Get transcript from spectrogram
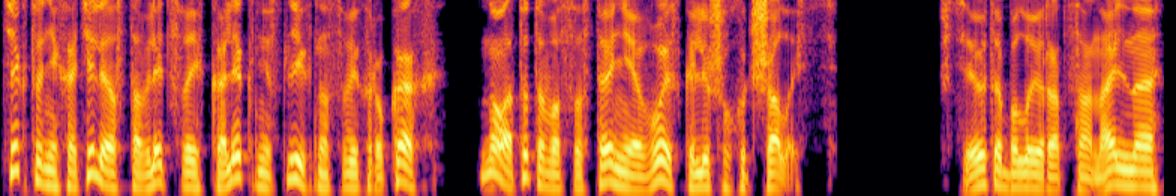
те, кто не хотели оставлять своих коллег, несли их на своих руках, но от этого состояние войска лишь ухудшалось. Все это было иррационально,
